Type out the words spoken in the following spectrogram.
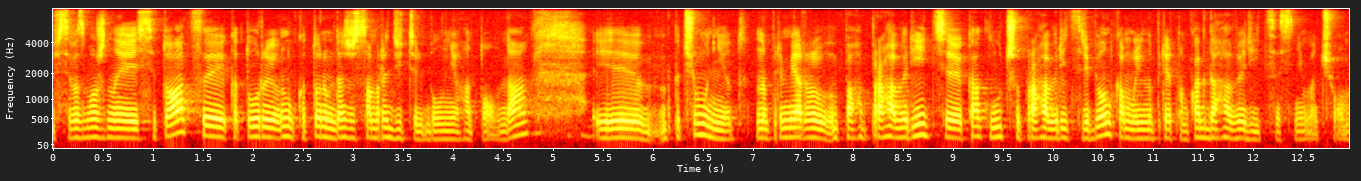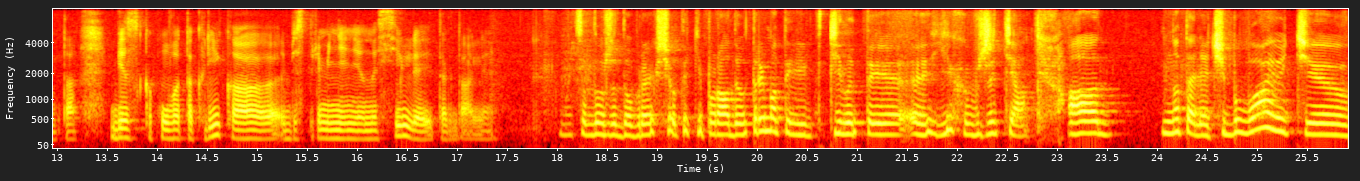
всевозможные ситуации, которые, ну, к которым даже сам родитель был не готов, да, и почему нет? Например, по- проговорить, э, как лучше проговорить с ребенком или, например, там, как договориться с ним о чем-то, без какого-то крика, без применения насилия и так далее. Ну, це дуже добре, якщо такі поради отримати і втілити е, їх в життя. А Наталя, чи бувають е,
